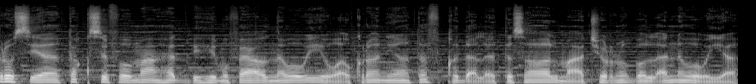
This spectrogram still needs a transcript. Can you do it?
روسيا تقصف معهد به مفاعل نووي وأوكرانيا تفقد الاتصال مع تشيرنوبل النووية.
